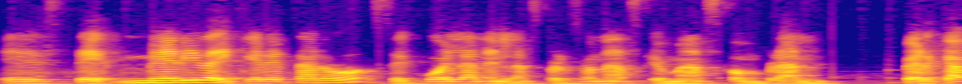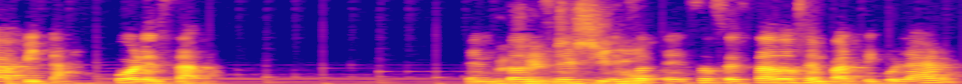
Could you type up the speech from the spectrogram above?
este, Mérida y Querétaro se cuelan en las personas que más compran per cápita por estado. Entonces, esos estados en particular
